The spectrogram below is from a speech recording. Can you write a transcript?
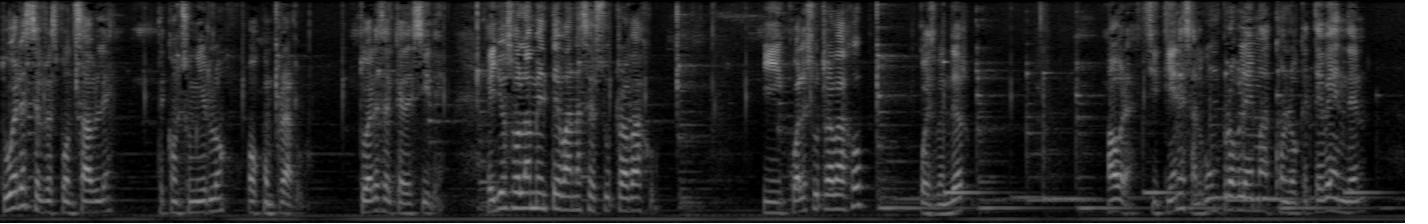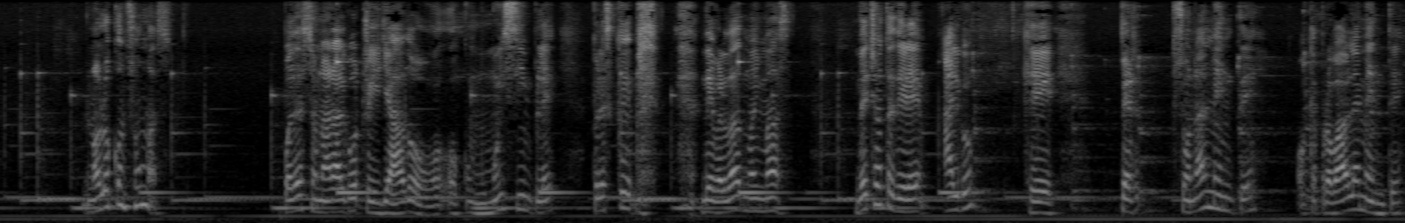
tú eres el responsable de consumirlo o comprarlo. Tú eres el que decide. Ellos solamente van a hacer su trabajo. ¿Y cuál es su trabajo? Pues vender. Ahora, si tienes algún problema con lo que te venden, no lo consumas. Puede sonar algo trillado o, como muy simple, pero es que de verdad no hay más. De hecho, te diré algo que personalmente o que probablemente...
